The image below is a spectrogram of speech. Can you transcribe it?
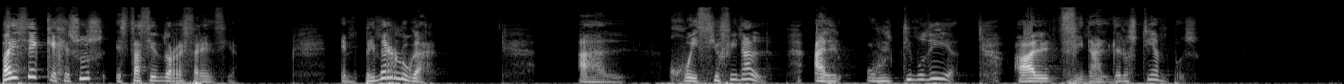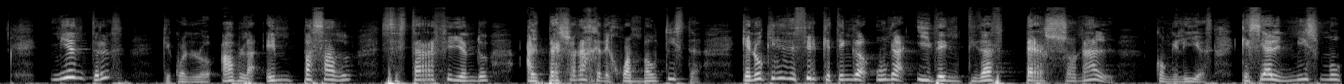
Parece que Jesús está haciendo referencia, en primer lugar, al juicio final, al último día, al final de los tiempos. Mientras que cuando habla en pasado se está refiriendo al personaje de Juan Bautista, que no quiere decir que tenga una identidad personal con Elías, que sea el mismo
